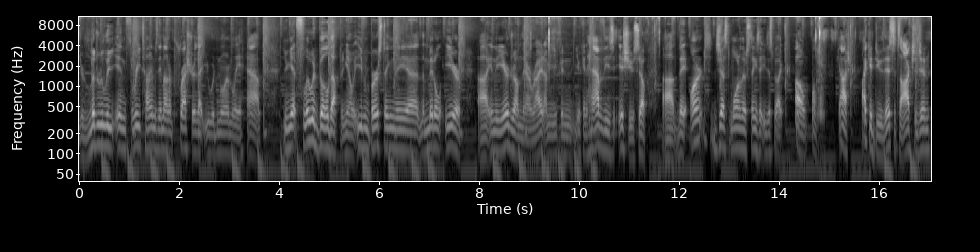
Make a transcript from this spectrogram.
you're literally in three times the amount of pressure that you would normally have. You can get fluid buildup, you know, even bursting the uh, the middle ear. Uh, in the eardrum there, right? I mean, you can you can have these issues. So uh, they aren't just one of those things that you just be like, oh, well, gosh, I could do this. It's oxygen.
